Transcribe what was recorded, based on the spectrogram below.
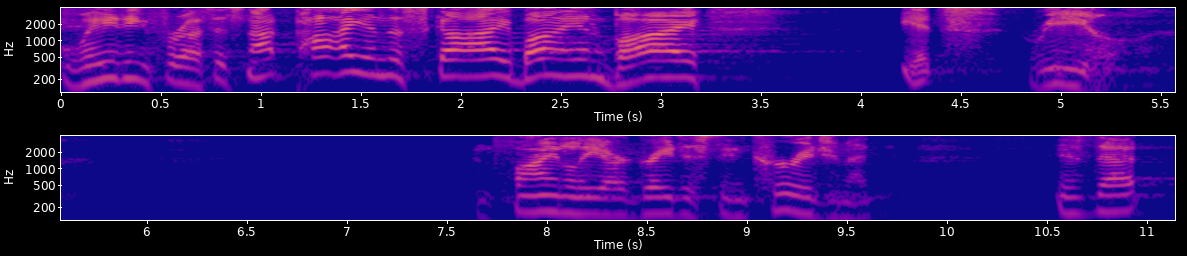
waiting for us. It's not pie in the sky by and by, it's real. And finally, our greatest encouragement is that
